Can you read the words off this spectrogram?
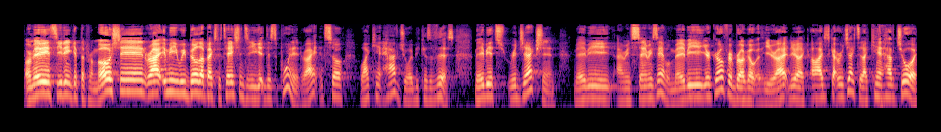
Or maybe it's you didn't get the promotion, right? I mean, we build up expectations and you get disappointed, right? And so, well, I can't have joy because of this. Maybe it's rejection. Maybe, I mean, same example. Maybe your girlfriend broke up with you, right? You're like, oh, I just got rejected. I can't have joy.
